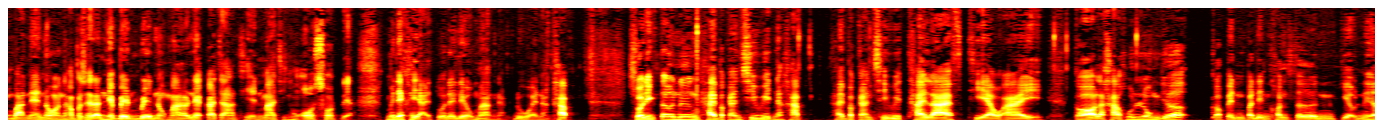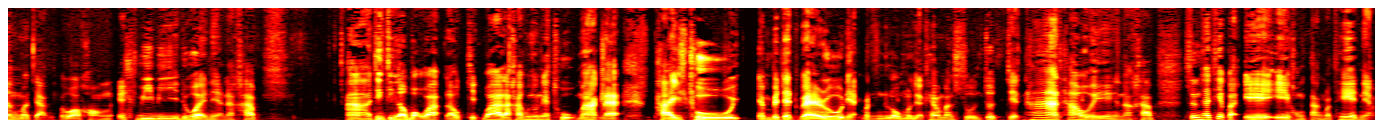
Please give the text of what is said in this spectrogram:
12 บาทแน่นอนนะครับเพราะฉะนั้นเนี่ยเบนเบนออกมาแล้วเนี่ยก็จะอาจเห็นมาจิ้นของโอสดเนี่ยไม่ได้ขยายตัวได้เร็วมากนักด้วยนะครับส่วนอีกตัวหนึ่งไทยประกันชีวิตนะครับไทยประกันชีวิตไทยไลฟ์ TLI ก็ราคาหุ้นลงเยอะ ก็เป็นประเด็นคอนเซิร์นเกี่ยวเนื่องมาจากตัวของ SVB ด้วยเนี่ยนะครับจริงๆ เราบอกว่าเราคิดว่าราคาหุ้นตรงนี้ถูกมากและ price to embedded value เนี่ยมันลงมาเหลือแค่ประมาณ 0.75 เท่าเองนะครับ ซึ่งถ้าเทียบกับ AIA ของต่างประเทศเนี่ย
